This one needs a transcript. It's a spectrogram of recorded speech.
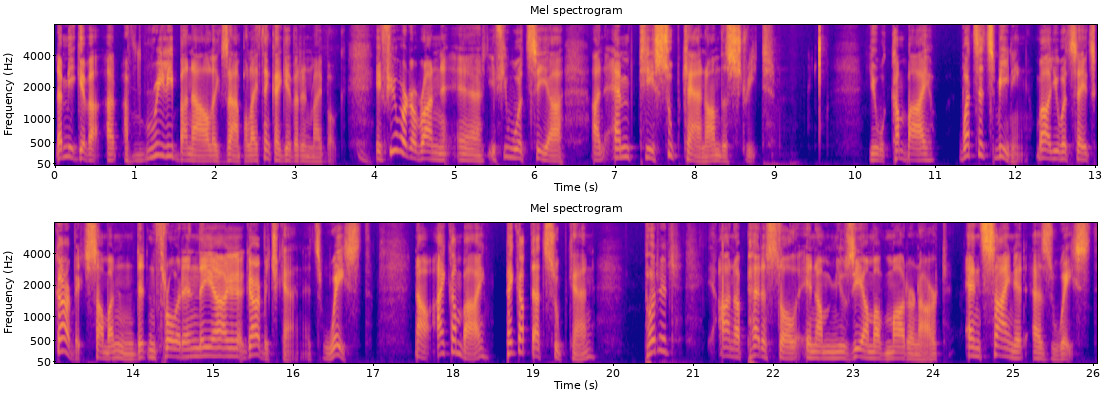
Let me give a, a, a, really banal example. I think I give it in my book. Mm. If you were to run, uh, if you would see a, an empty soup can on the street, you would come by What's its meaning? Well, you would say it's garbage. Someone didn't throw it in the uh, garbage can. It's waste. Now, I come by, pick up that soup can, put it on a pedestal in a museum of modern art, and sign it as waste.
